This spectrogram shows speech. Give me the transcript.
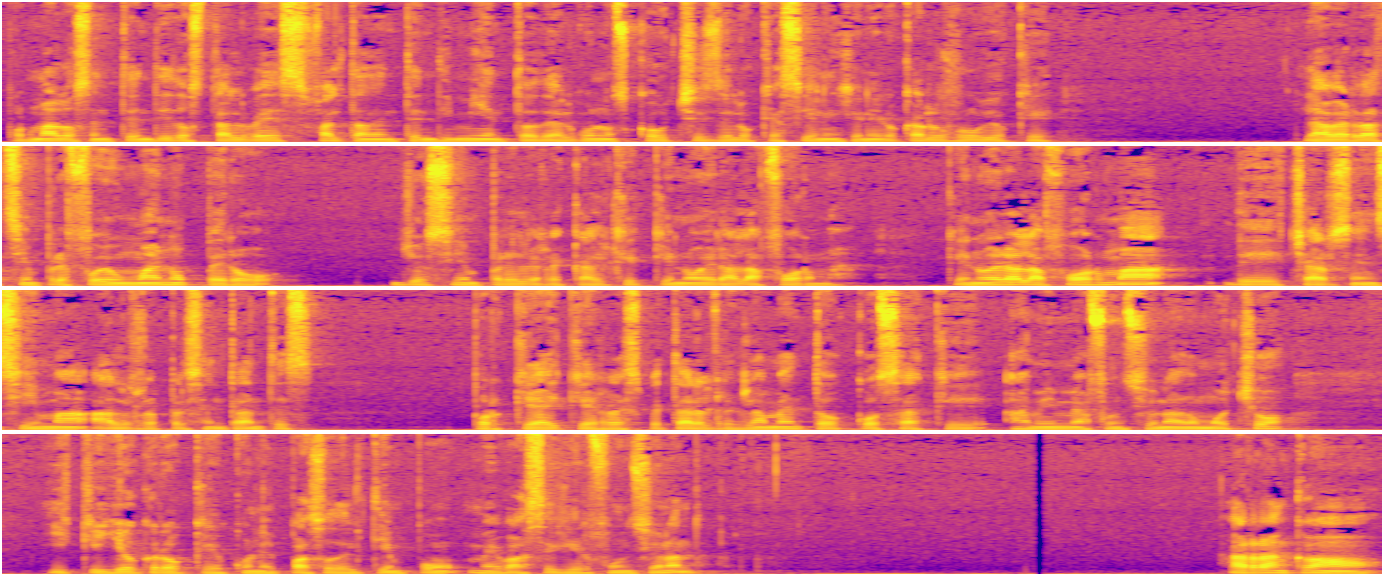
por malos entendidos, tal vez falta de entendimiento de algunos coaches de lo que hacía el ingeniero Carlos Rubio, que la verdad siempre fue humano, pero yo siempre le recalqué que no era la forma, que no era la forma de echarse encima a los representantes, porque hay que respetar el reglamento, cosa que a mí me ha funcionado mucho y que yo creo que con el paso del tiempo me va a seguir funcionando. Arranca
